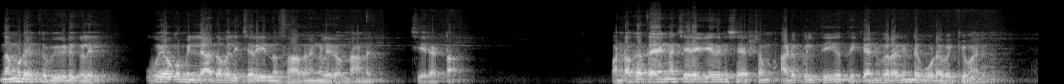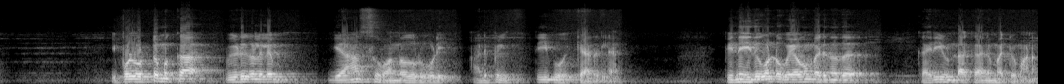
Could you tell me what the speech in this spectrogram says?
നമ്മുടെയൊക്കെ വീടുകളിൽ ഉപയോഗമില്ലാതെ വലിച്ചെറിയുന്ന സാധനങ്ങളിലൊന്നാണ് ചിരട്ട. പണ്ടൊക്കെ തേങ്ങ ചിരകിയതിന് ശേഷം അടുപ്പിൽ തീ കത്തിക്കാൻ വിറകിന്റെ കൂടെ വയ്ക്കുമായിരുന്നു ഇപ്പോൾ ഒട്ടുമിക്ക വീടുകളിലും ഗ്യാസ് വന്നതോടുകൂടി അടുപ്പിൽ തീ പോയിക്കാറില്ല. പിന്നെ ഇതുകൊണ്ട് ഉപയോഗം വരുന്നത് കരി ഉണ്ടാക്കാനും മറ്റുമാണ്.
